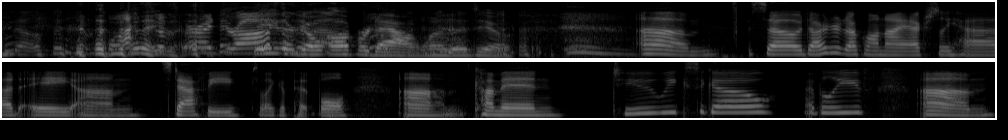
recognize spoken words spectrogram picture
no. Blast or a drop. They either go up or down, one of the two. Um, so Dr. Duckwall and I actually had a um, staffy, so like a pit bull, um, come in two weeks ago, I believe, um,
